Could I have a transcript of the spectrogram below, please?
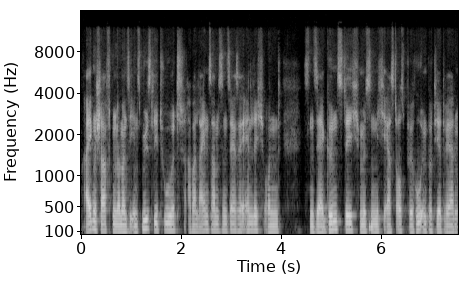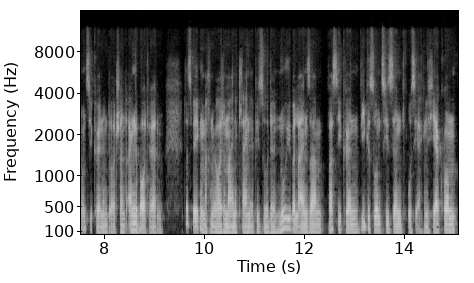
Eigenschaften, wenn man sie ins Müsli tut, aber Leinsamen sind sehr, sehr ähnlich und sind sehr günstig, müssen nicht erst aus Peru importiert werden und sie können in Deutschland angebaut werden. Deswegen machen wir heute mal eine kleine Episode nur über Leinsamen, was sie können, wie gesund sie sind, wo sie eigentlich herkommen,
